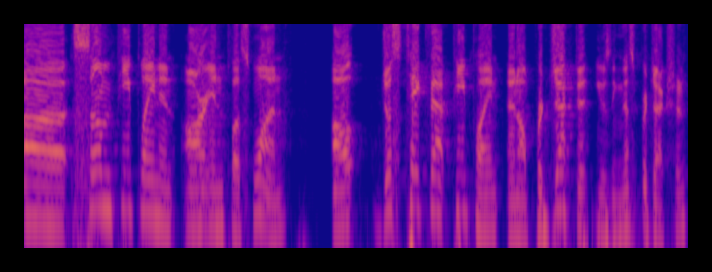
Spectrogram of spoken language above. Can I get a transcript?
uh, some p-plane in Rn plus 1, I'll just take that p-plane and I'll project it using this projection.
